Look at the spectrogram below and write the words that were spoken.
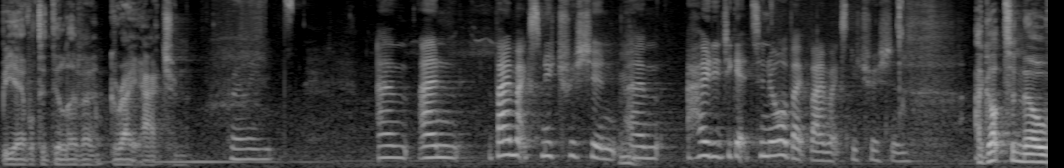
be able to deliver great action. Brilliant. Um, and Vyomax Nutrition, mm. um, how did you get to know about Vyomax Nutrition? I got to know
